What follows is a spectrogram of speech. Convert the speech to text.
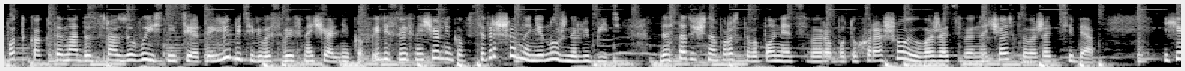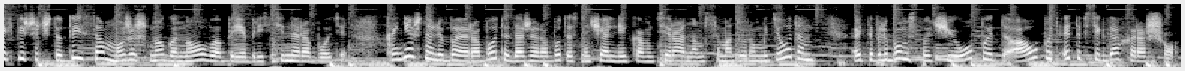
Вот как-то надо сразу выяснить это. И любите ли вы своих начальников? Или своих начальников совершенно не нужно любить. Достаточно просто выполнять свою работу хорошо и уважать свое начальство, уважать себя. И Хех пишет, что ты сам можешь много нового приобрести на работе. Конечно, любая работа, даже работа с начальником, тираном, самодуром, идиотом, это в любом случае опыт, а опыт это всегда хорошо.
